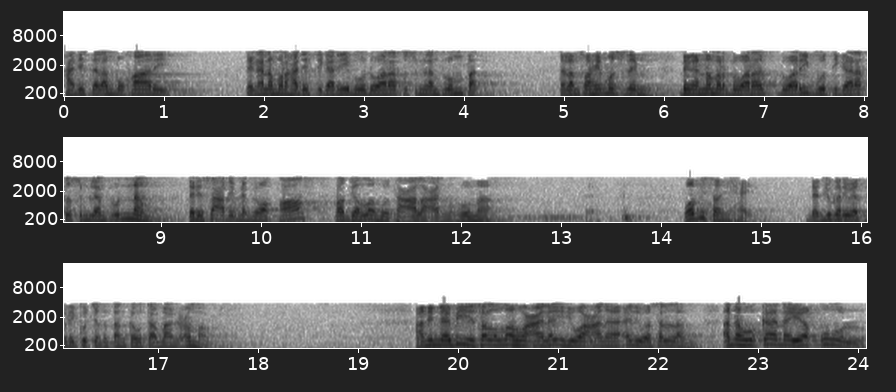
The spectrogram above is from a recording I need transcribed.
Hadis dalam Bukhari dengan nomor hadis 3294. Dalam Sahih Muslim dengan nomor 2396 dari Sa'ad bin Abi Waqqas radhiyallahu taala anhuma. Wa dan juga riwayat berikutnya tentang keutamaan Umar. Nabi sallallahu alaihi wa ala alihi wasallam annahu kana yaqul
